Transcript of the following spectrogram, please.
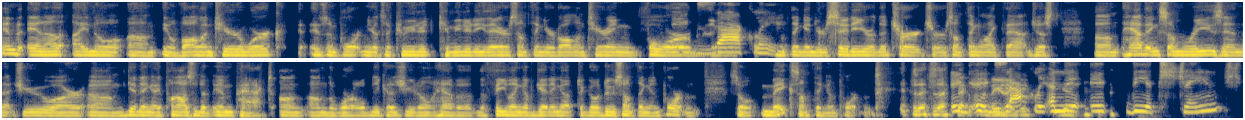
And and I know um, you know volunteer work is important. It's a community community there, something you're volunteering for. Exactly. Something in your city or the church or something like that. Just um, having some reason that you are um, giving a positive impact on on the world because you don't have a the feeling of getting up to go do something important. So make something important. exactly, and the it, the exchange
